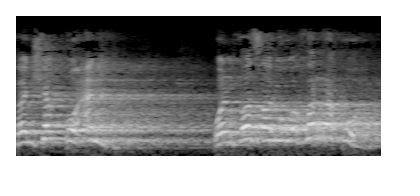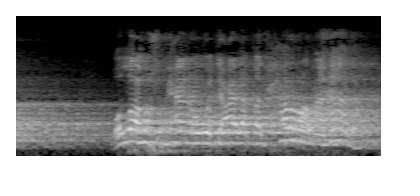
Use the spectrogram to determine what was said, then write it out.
فانشقوا عنها وانفصلوا وفرقوها. والله سبحانه وتعالى قد حرم هذا.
